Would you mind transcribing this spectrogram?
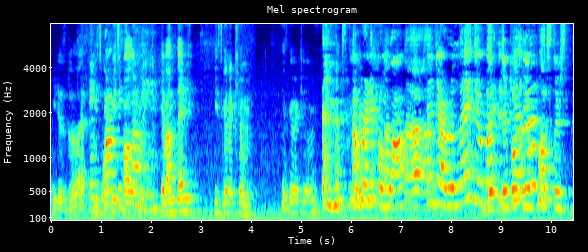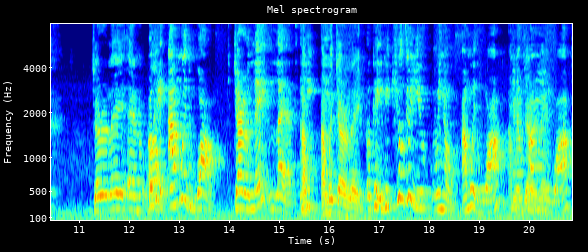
He just left. And he's, Wap maybe he's is following following. me. If I'm dead, he, he's gonna kill me. He's gonna kill me. I'm scared. I'm running from Uh, WAP uh, uh, and Jarule. They're about They, to they're both the imposters. Jarule and Wap. Okay, I'm with WAP. Jarule left. I'm, He- I'm with Jarule. Okay, if he kills you, you we know. I'm with WAP I'm and with I'm following WAP.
